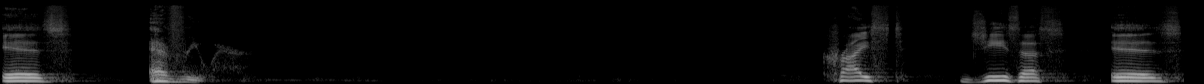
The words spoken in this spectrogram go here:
is everywhere. Christ, Jesus is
